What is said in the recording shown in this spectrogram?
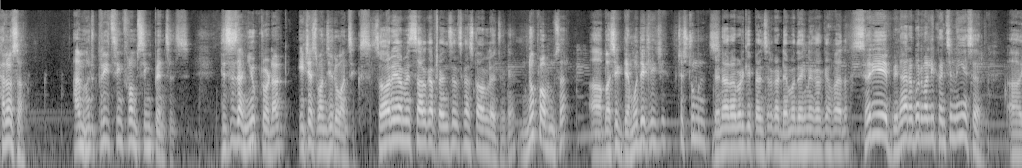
hello sir. I'm Harpreet Singh from Singh Pencils. This is a new product, HS1016. Sorry हम इस साल का पेंसिल्स का स्टॉक ले चुके हैं। No problem, sir. Uh, बस एक डेमो देख लीजिए जस्ट टू मिनट्स बिना रबड़ की पेंसिल का डेमो देखने का क्या फ़ायदा? सर ये बिना रबर वाली पेंसिल नहीं है सर uh,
